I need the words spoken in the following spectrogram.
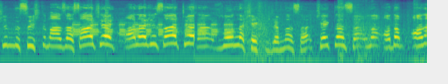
Şimdi sıçtım ağza sağ çek aracı sağ çek Sağ- zorla çektireceğim lan sağ çek lan sağ ulan adam ana!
